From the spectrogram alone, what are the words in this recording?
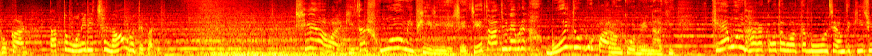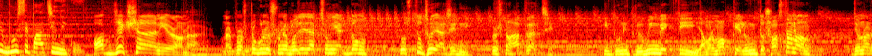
ঢোকার তার তো মনের ইচ্ছে নাও হতে পারে। সে আবার কি? তার স্বামী ফিরে এসেছে। তার জন্য এবারে বৈধব্য পালন করবে নাকি? কেমন ধারা কথাবার্তা বলছে? আমি তো কিছুই বুঝতে পারছি না কো। অবজেকশন ইওর অনার ওনার প্রশ্নগুলো শুনে বোঝা যাচ্ছে উনি একদম প্রস্তুত হয়ে আসেননি। প্রশ্ন হাতড়াচ্ছেন কিন্তু উনি প্রবীণ ব্যক্তি আমার মক্কেল উনি তো সস্তা নন। যে ওনার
